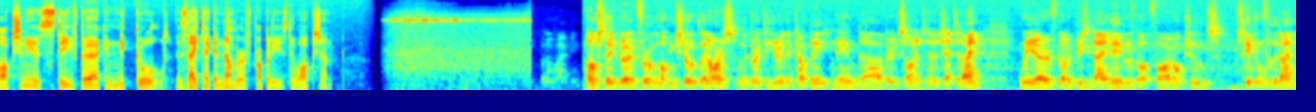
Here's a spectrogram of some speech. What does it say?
auctioneers Steve Burke and Nick Goold as they take a number of properties to auction. I'm Steve Burke from Hocking Stuart Glen Iris. I'm the director here at the company and uh, very excited to have a chat today. We have got a busy day ahead. We've got five auctions scheduled for the day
